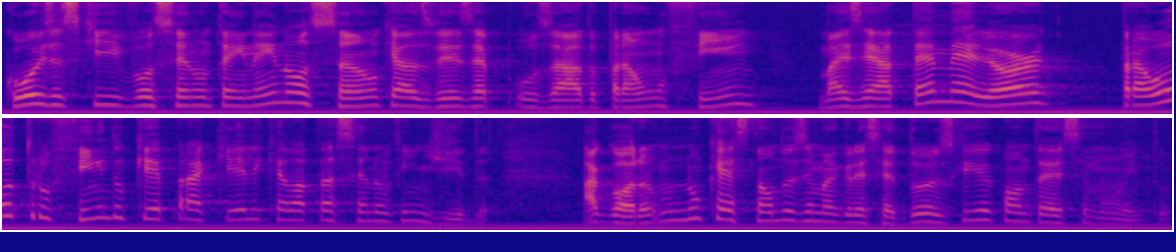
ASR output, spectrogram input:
Coisas que você não tem nem noção que às vezes é usado para um fim, mas é até melhor para outro fim do que para aquele que ela está sendo vendida. Agora, no questão dos emagrecedores, o que, que acontece muito?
